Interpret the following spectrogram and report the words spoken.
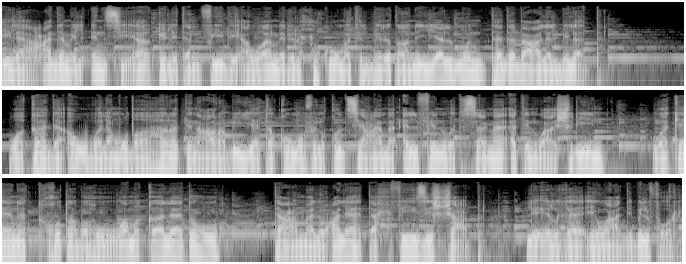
إلى عدم الانسياق لتنفيذ أوامر الحكومة البريطانية المنتدبة على البلاد. وقاد أول مظاهرة عربية تقوم في القدس عام 1920 وكانت خطبه ومقالاته تعمل على تحفيز الشعب لإلغاء وعد بلفور.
